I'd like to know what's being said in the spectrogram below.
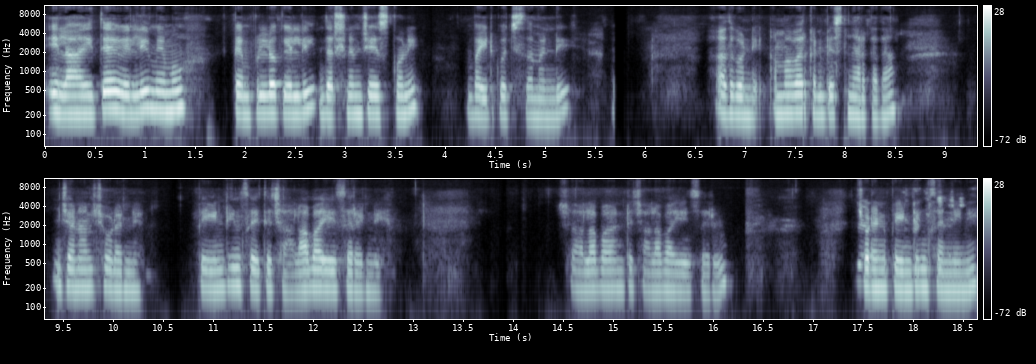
ఇలా అయితే వెళ్ళి మేము టెంపుల్లోకి వెళ్ళి దర్శనం చేసుకొని బయటకు వచ్చేసామండి అదిగోండి అమ్మవారు కనిపిస్తున్నారు కదా. జనాలు చూడండి. పెయింటింగ్స్ అయితే చాలా బాగా వేశారండి. చాలా బాగా అంటే చాలా బాగా వేశారు. చూడండి పెయింటింగ్స్ అన్నీ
